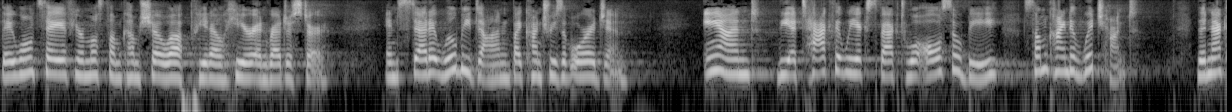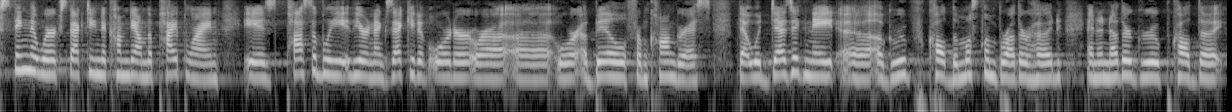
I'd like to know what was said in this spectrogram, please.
They won't say, if you're Muslim, come show up, you know, here and register. Instead, it will be done by countries of origin. And the attack that we expect will also be some kind of witch hunt. The next thing that we're expecting to come down the pipeline is possibly either an executive order or a, a or a bill from Congress that would designate a, a, group called the Muslim Brotherhood and another group called the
